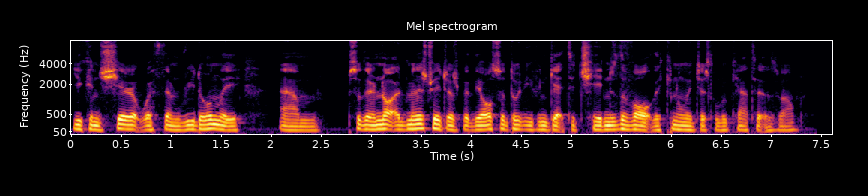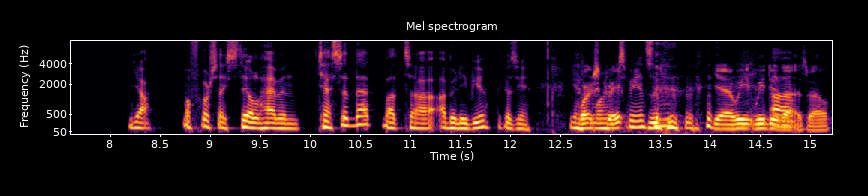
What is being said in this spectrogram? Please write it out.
you can share it with them read only. Um, so they're not administrators, but they also don't even get to change the vault. They can only just look at it as well. Yeah, of course, I still haven't tested that, but uh, I believe you because you, you have Works more great. experience. yeah, we, we do uh, that as well.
